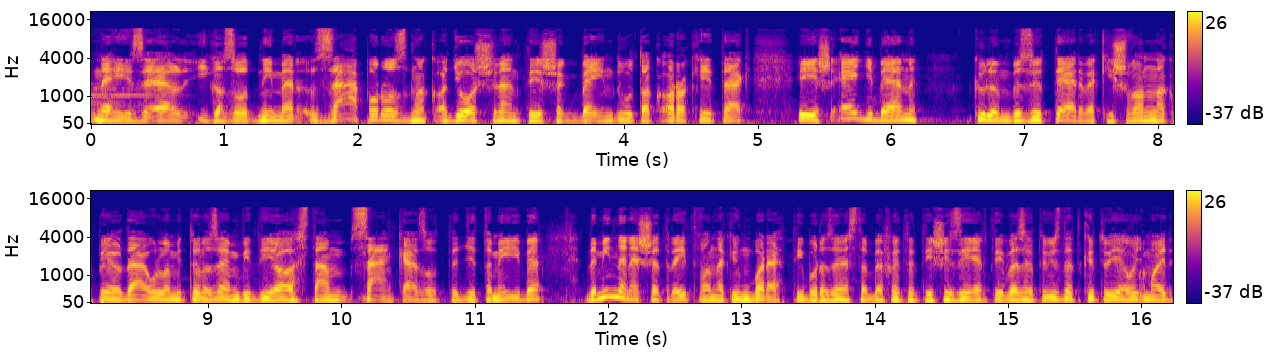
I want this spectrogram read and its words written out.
nehéz eligazodni, mert záporoznak a gyors jelentések, beindultak a rakéták, és egyben különböző tervek is vannak, például, amitől az Nvidia aztán szánkázott egyet a mélybe, de minden esetre itt van nekünk Barát Tibor, az ezt a befektetési ZRT vezető üzletkötője, hogy majd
